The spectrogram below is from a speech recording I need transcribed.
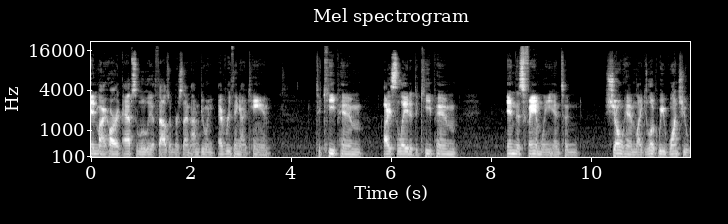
in my heart, absolutely a thousand percent, I'm doing everything I can to keep him isolated, to keep him in this family, and to show him like, look, we want you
